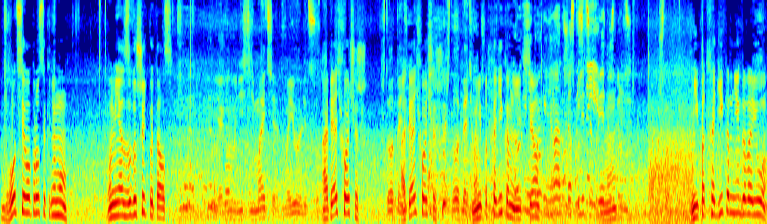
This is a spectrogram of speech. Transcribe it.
Вот все вопросы к нему. Он меня задушить пытался. Я говорю, не снимайте мое лицо. Опять хочешь? Что опять? Опять хочешь? Что опять? Ну не подходи ко мне и Трогай, не все. трогай, не надо, сейчас полиция приедет, разберутся. Не подходи ко мне, говорю.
